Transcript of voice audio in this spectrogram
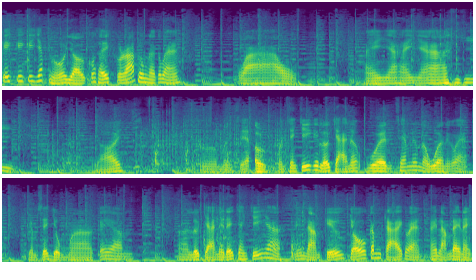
cái cái cái giáp ngựa giờ có thể grab luôn nè các bạn. Wow hay nha hay nha. Rồi. Ừ, mình sẽ ừ mình trang trí cái lửa chạy nữa. Quên xém nếu nào quên thì các bạn. Thì mình sẽ dùng uh, cái um, uh, lửa chạy này để trang trí nha. Hãy làm kiểu chỗ cắm trại các bạn. Hãy làm ở đây này.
